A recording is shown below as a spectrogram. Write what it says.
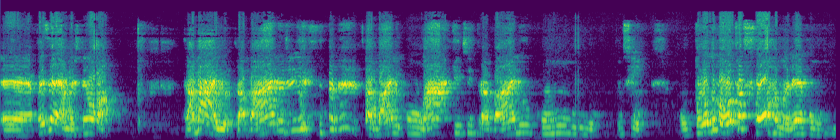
É, pois é, mas tem, ó, trabalho, trabalho de trabalho com marketing, trabalho com, enfim, com toda uma outra forma, né, com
